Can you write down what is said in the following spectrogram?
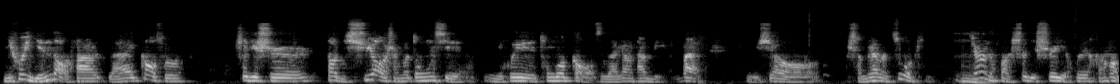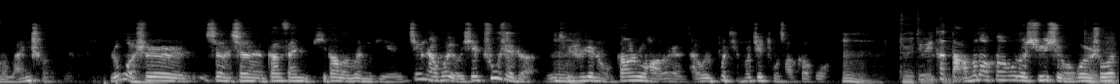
你会引导他来告诉。设计师到底需要什么东西？你会通过稿子来让他明白你需要什么样的作品。这样的话，设计师也会很好的完成。如果是像像刚才你提到的问题，经常会有一些初学者，尤其是这种刚入行的人，才会不停的去吐槽客户。嗯，对，因为他达不到客户的需求，或者说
